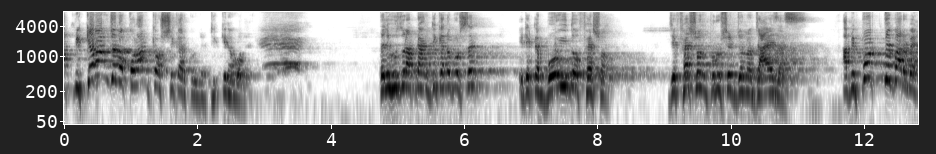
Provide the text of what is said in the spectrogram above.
আপনি কেমন যেন কোরআনকে অস্বীকার করলেন, ঠিক কিনা বলেন? তাহলে হুজুর, আপনি আংটি কেন পরছেন? এটা একটা বৈধ ফ্যাশন, যে ফ্যাশন পুরুষের জন্য জায়েজ আছে। আপনি পড়তে পারবেন,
